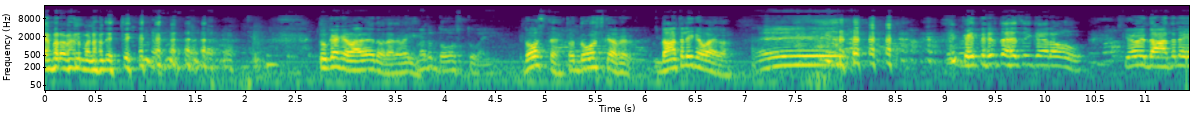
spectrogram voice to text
कैमरामैन बना देते तू क्या कहवा रहे तो दादा भाई? मैं तो दोस्त हूँ भाई। दोस्त है? तो दोस्त क्या फिर? दांतले कहवाएगा कहीं तेरे तो ऐसे ही कह रहा हूँ क्यों ये दांतले।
